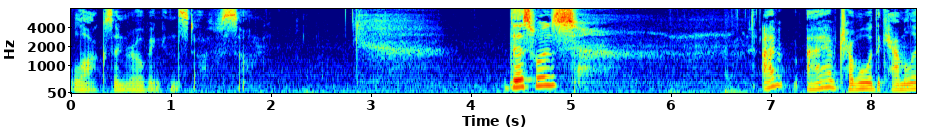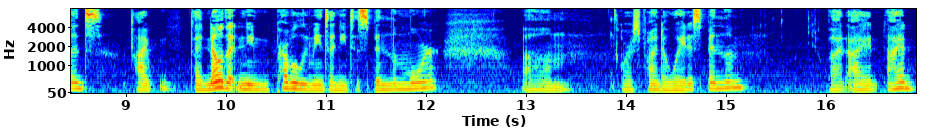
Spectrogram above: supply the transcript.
locks and roving and stuff. So. This was I I have trouble with the camelids. I I know that probably means I need to spin them more, um, or find a way to spin them. But I I had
